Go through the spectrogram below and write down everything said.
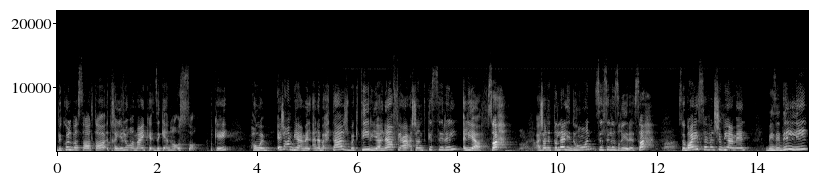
بكل بساطة تخيلوها معي زي كأنها قصة، أوكي؟ هو إيش عم بيعمل؟ أنا بحتاج بكتيريا نافعة عشان تكسر الألياف، صح؟ عشان تطلع لي دهون سلسلة صغيرة، صح؟ سو باي 7 شو بيعمل؟ بيزيد لي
